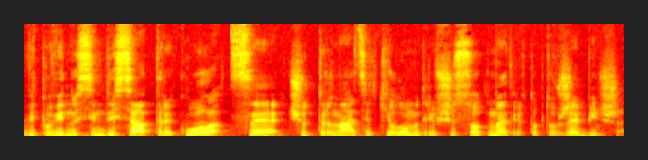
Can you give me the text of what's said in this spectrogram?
Відповідно, 73 кола це 14 кілометрів 600 метрів, тобто вже більше.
